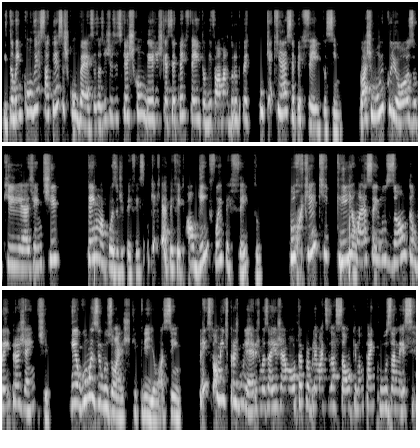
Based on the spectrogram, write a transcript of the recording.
e também conversar, ter essas conversas. A gente às vezes quer esconder, a gente quer ser perfeito, alguém fala a amargura do perfeito. O que, que é ser perfeito, assim? Eu acho muito curioso que a gente tem uma coisa de perfeição. O que, que é perfeito? Alguém foi perfeito? Por que, que criam essa ilusão também pra gente? Tem algumas ilusões que criam, assim, principalmente para as mulheres, mas aí já é uma outra problematização que não está inclusa nesse,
